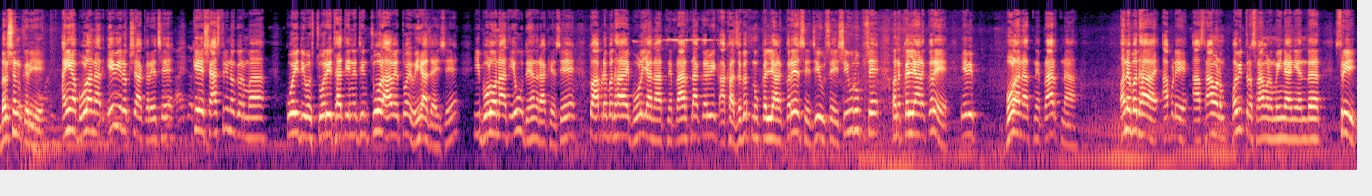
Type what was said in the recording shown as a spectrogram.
દર્શન કરીએ. અહીંયા ભોળાનાથ એવી રક્ષા કરે છે કે શાસ્ત્રીનગરમાં કોઈ દિવસ ચોરી થતી નથી ચોર આવે તોય વહ્યા જાય છે. એ ભોળોનાથ એવું ધ્યાન રાખે છે. તો આપણે બધાય ભોળિયાનાથને પ્રાર્થના કરવી કે આખા જગતનું કલ્યાણ કરે છે, જીવ છે શિવરૂપ છે અને કલ્યાણ કરે એવી ભોળાનાથને પ્રાર્થના. અને બધા આપણે આ શ્રાવણ, પવિત્ર શ્રાવણ મહિનાની અંદર શ્રી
